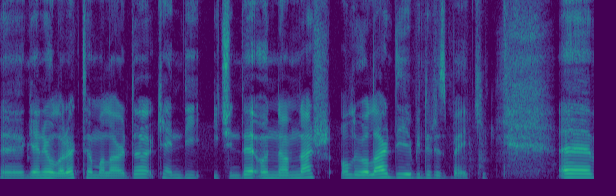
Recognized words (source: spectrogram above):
e, genel olarak temalarda kendi içinde önlemler alıyorlar diyebiliriz belki. Ee,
